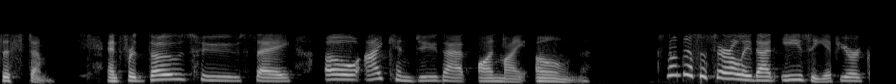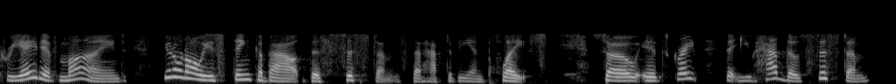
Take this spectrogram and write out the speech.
system. And for those who say, "Oh, I can do that on my own," it's not necessarily that easy. If you're a creative mind, you don't always think about the systems that have to be in place. So it's great that you have those systems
